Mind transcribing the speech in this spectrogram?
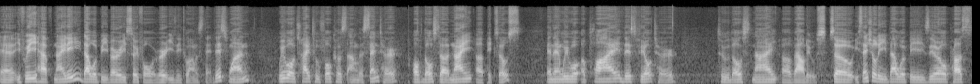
And if we have 90, that would be very straightforward, very easy to understand. This one, we will try to focus on the center of those uh, nine uh, pixels. And then we will apply this filter to those nine uh, values. So essentially that would be 0 plus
